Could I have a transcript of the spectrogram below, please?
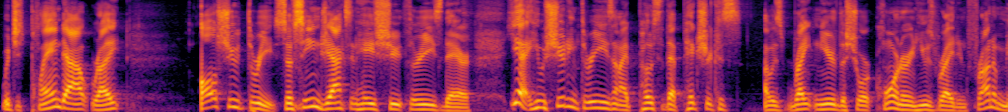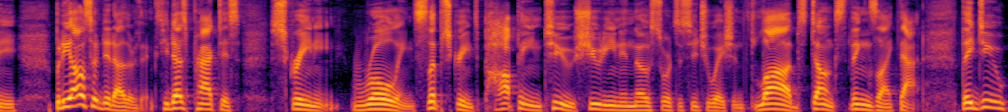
which is planned out, right? All shoot threes. So seeing Jaxson Hayes shoot threes there, yeah, he was shooting threes, and I posted that picture because I was right near the short corner and he was right in front of me. But he also did other things. He does practice screening, rolling, slip screens, popping to, shooting in those sorts of situations, lobs, dunks, things like that. They do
